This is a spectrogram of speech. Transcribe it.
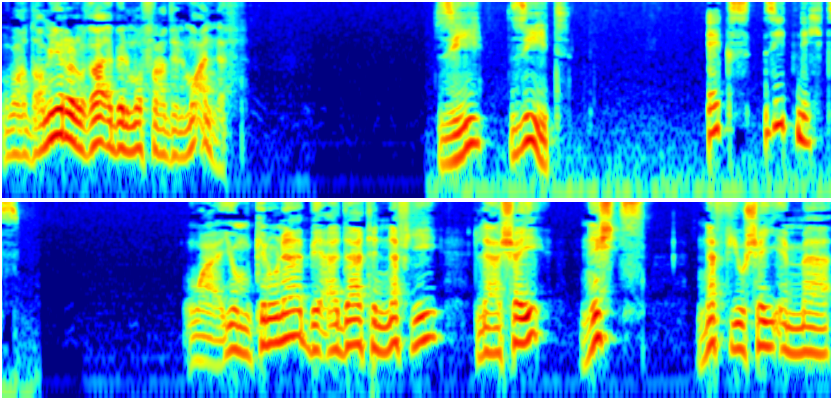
وضمير الغائب المفرد المؤنث Sie sieht. Ex sieht nichts. ويمكننا بأداة النفي لا شيء nichts نفي شيء ما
